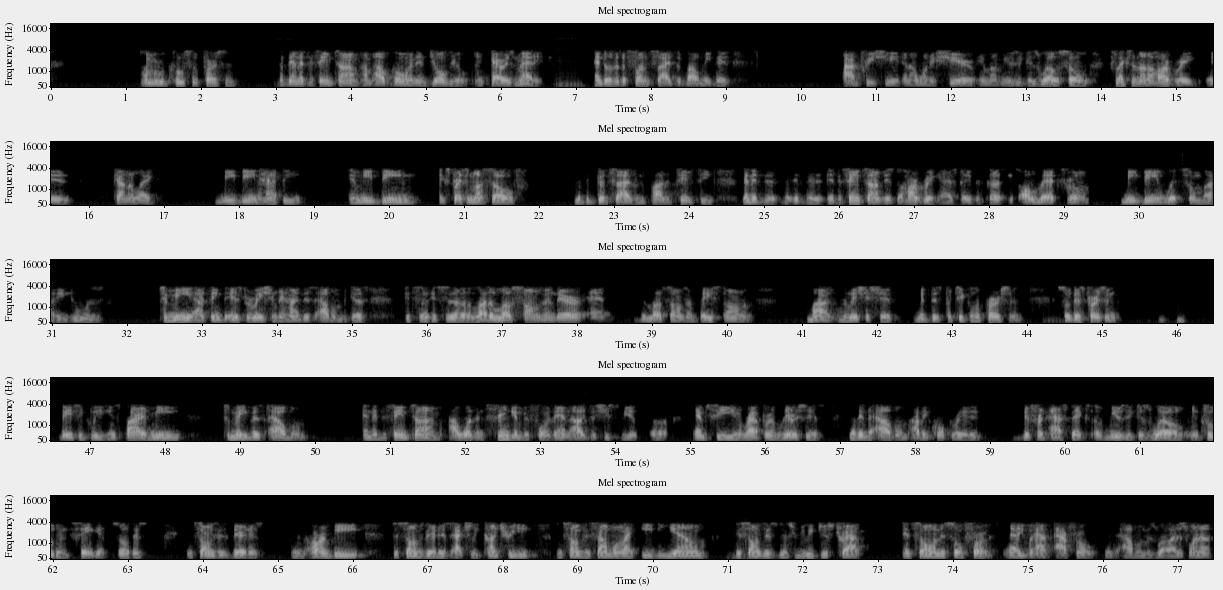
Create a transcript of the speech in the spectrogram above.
I'm a reclusive person, but then at the same time, I'm outgoing and jovial and charismatic. Mm. And those are the fun sides about me that I appreciate and I want to share in my music as well. So, Flexing on a Heartbreak is kind of like me being happy and me being expressing myself with the good sides and the positivity then at the, at the, at the same time, it's the heartbreak aspect because it's all led from me being with somebody who was, to me, I think the inspiration behind this album because it's a, it's a lot of love songs in there, and the love songs are based on my relationship with this particular person. So this person basically inspired me to make this album and at the same time, I wasn't singing before then. I just used to be a, a MC and rapper and lyricist. But in the album, I've incorporated different aspects of music as well, including singing. So there's the songs is there. There's in R&B. The songs there. There's actually country. The songs that sound more like EDM. The mm-hmm. songs that's just really just trap, and so on and so forth. And I even have Afro in the album as well. I just want to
